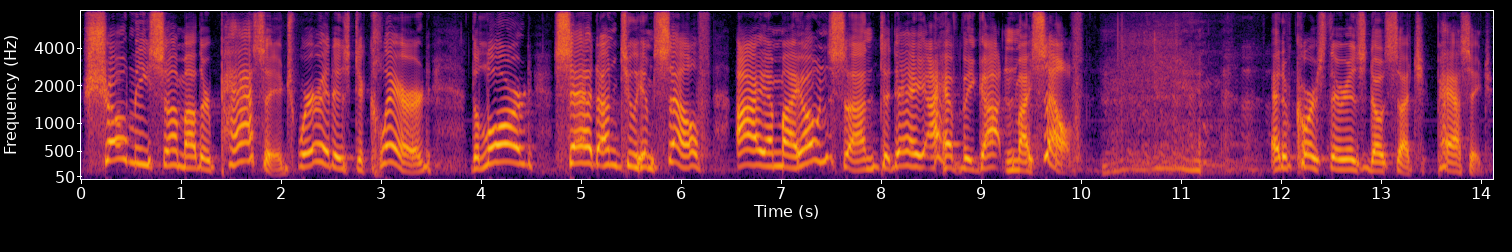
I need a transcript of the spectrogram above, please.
show me some other passage where it is declared, The Lord said unto himself, I am my own Son, today I have begotten myself. And of course, there is no such passage.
